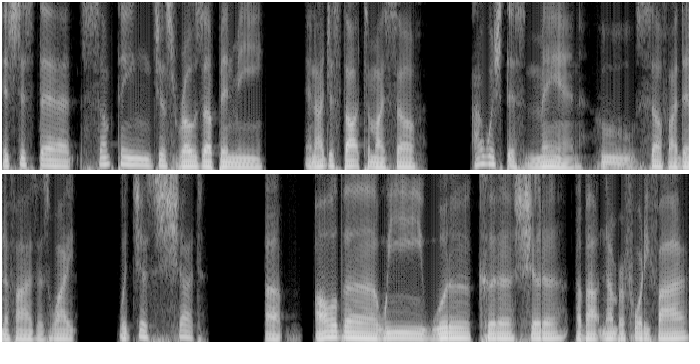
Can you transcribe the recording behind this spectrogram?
It's just that something just rose up in me, and I just thought to myself, I wish this man who self identifies as white would just shut up. All the we woulda, coulda, shoulda about number 45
